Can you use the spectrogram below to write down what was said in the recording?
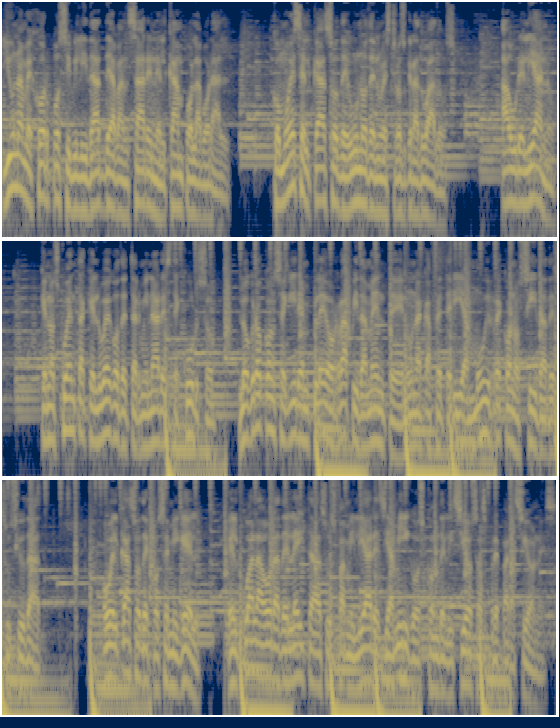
y una mejor posibilidad de avanzar en el campo laboral, como es el caso de uno de nuestros graduados, Aureliano, que nos cuenta que luego de terminar este curso, logró conseguir empleo rápidamente en una cafetería muy reconocida de su ciudad. O el caso de José Miguel, el cual ahora deleita a sus familiares y amigos con deliciosas preparaciones.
